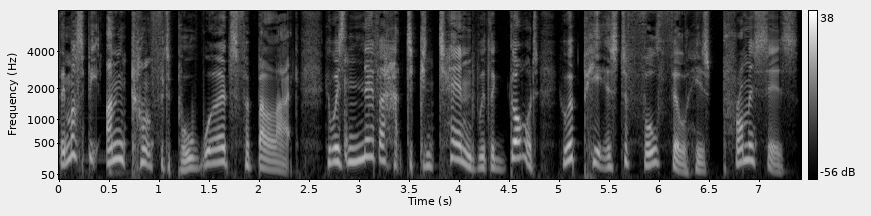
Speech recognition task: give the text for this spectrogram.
They must be uncomfortable words for Balak, who has never had to contend with a God who appears to fulfill his promises.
